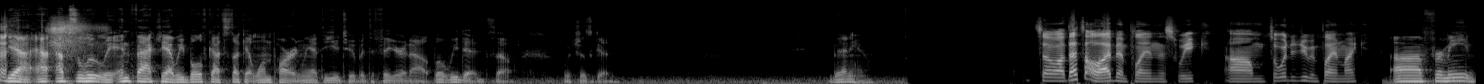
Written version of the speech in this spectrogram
yeah, a- absolutely. In fact, yeah, we both got stuck at one part and we had to YouTube it to figure it out, but we did, so which was good. But anyhow, So uh, that's all I've been playing this week. Um, so what did you been playing, Mike? Uh, for me,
